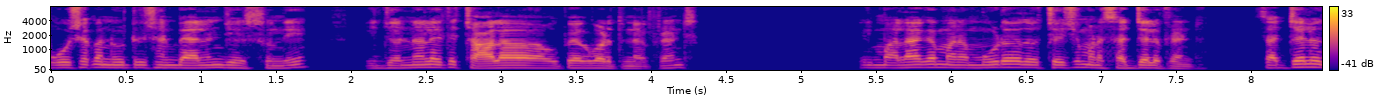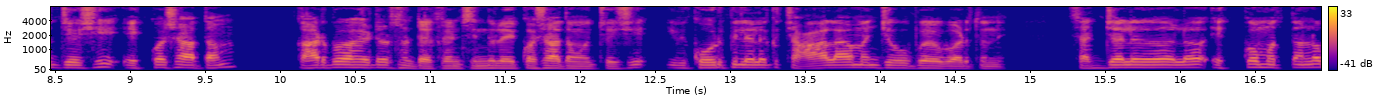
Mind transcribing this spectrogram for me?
పోషక న్యూట్రిషన్ బ్యాలెన్స్ చేస్తుంది. ఈ జొన్నలు అయితే చాలా ఉపయోగపడుతున్నాయి ఫ్రెండ్స్. అలాగే మన మూడోది వచ్చేసి మన సజ్జలు ఫ్రెండ్. సజ్జలు వచ్చేసి ఎక్కువ శాతం కార్బోహైడ్రేట్స్ ఉంటాయి ఫ్రెండ్స్. ఇందులో ఎక్కువ శాతం వచ్చేసి ఇవి కోడి పిల్లలకు చాలా మంచిగా ఉపయోగపడుతుంది. సజ్జలలో ఎక్కువ మొత్తంలో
